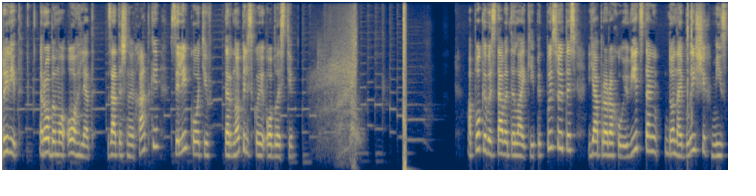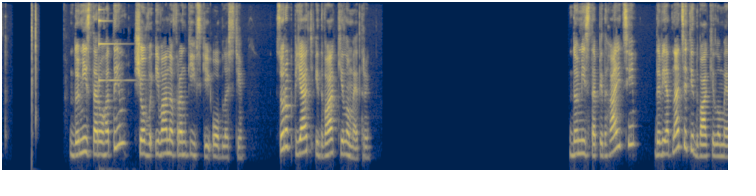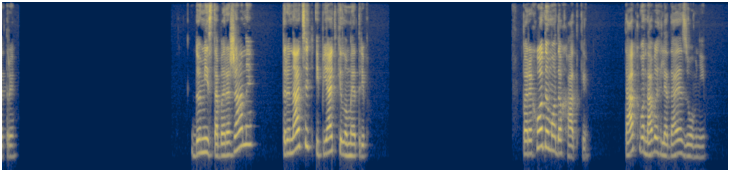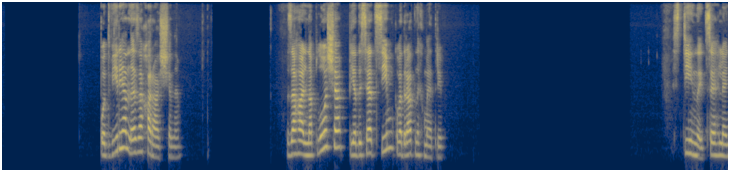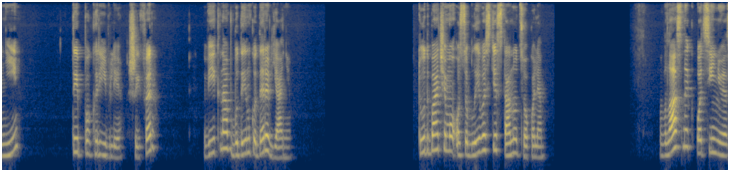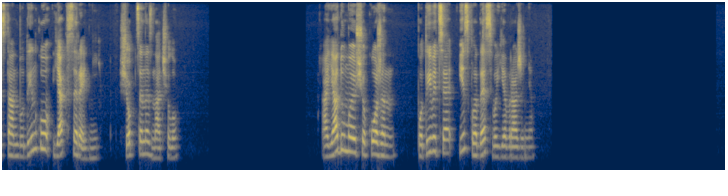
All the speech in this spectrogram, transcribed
Привіт! Робимо огляд затишної хатки в селі Котів Тернопільської області. А поки ви ставите лайки і підписуєтесь, я прорахую відстань до найближчих міст. До міста Рогатин, що в Івано-Франківській області, 45,2 кілометри. До міста Підгайці 19,2 кілометри. До міста Бережани 13,5 кілометрів. Переходимо до хатки. Так вона виглядає зовні. Подвір'я не захаращене. Загальна площа 57 квадратних метрів. Стіни цегляні, тип покрівлі шифер. Вікна в будинку дерев'яні. Тут бачимо особливості стану цоколя. Власник оцінює стан будинку як середній, що б це не значило. А я думаю, що кожен подивиться і складе своє враження.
